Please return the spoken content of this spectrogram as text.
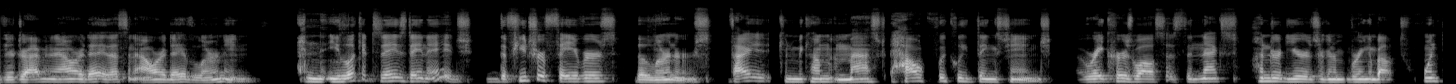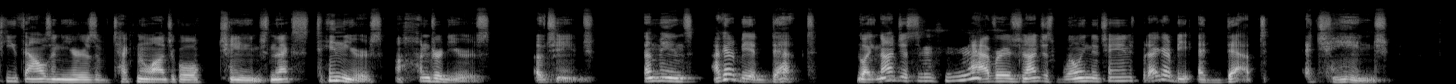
If you're driving an hour a day, that's an hour a day of learning. And you look at today's day and age, the future favors the learners. If I can become a master, how quickly things change. Ray Kurzweil says the next 100 years are going to bring about 20,000 years of technological change. The next 10 years, 100 years of change. That means I got to be adept, like not just mm-hmm. average, not just willing to change, but I got to be adept at change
